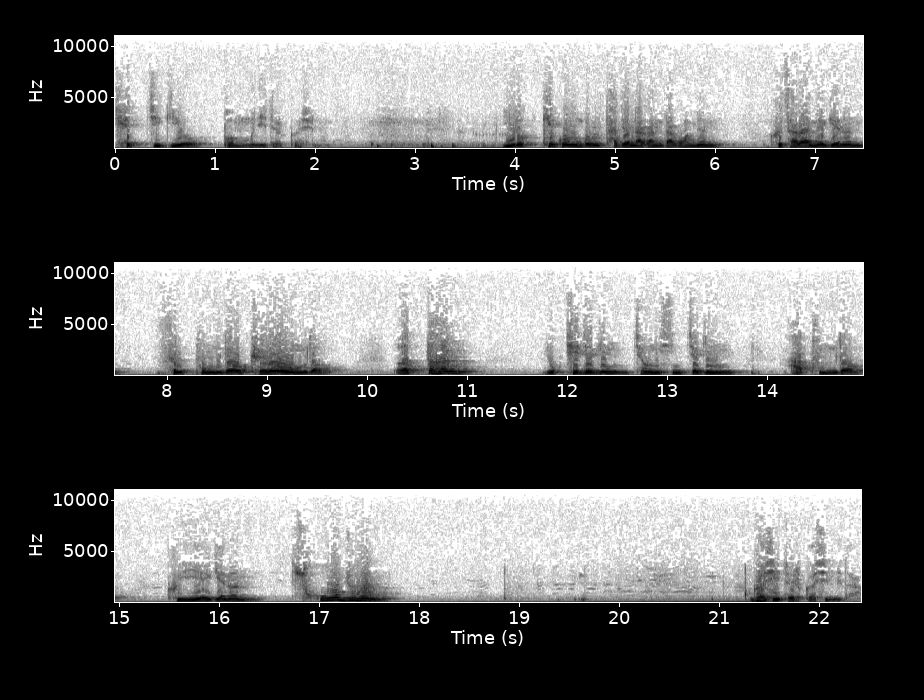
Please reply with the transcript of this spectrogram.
채찍이요 법문이 될 것입니다. 이렇게 공부를 다져 나간다고 하면 그 사람에게는 슬픔도 괴로움도 어떠한 육체적인 정신적인 아픔도 그이에게는 소중한 것이 될 것입니다.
